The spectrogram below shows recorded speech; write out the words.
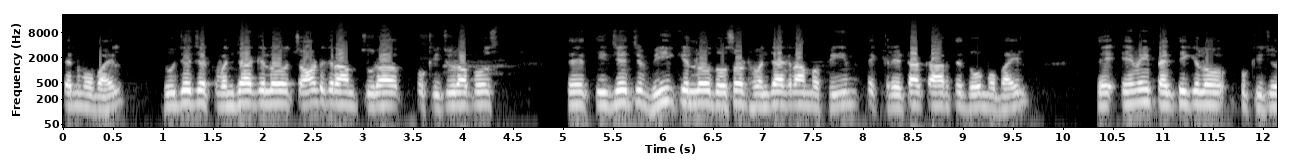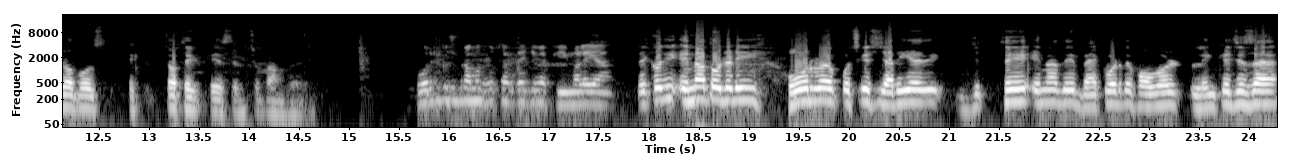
ਤਿੰਨ ਮੋਬਾਈਲ ਦੂਜੇ ਚ 51 ਕਿਲੋ 64 ਗ੍ਰਾਮ ਚੂਰਾ ਭੁੱਕੀ ਚੂਰਾ ਪੋਸਟ ਤੇ ਤੀਜੇ ਚ 20 ਕਿਲੋ 258 ਗ੍ਰਾਮ ਅਫੀਮ ਤੇ ਕਰੇਟਾ ਕਾਰ ਤੇ ਦੋ ਮੋਬਾਈਲ ਤੇ ਐਵੇਂ ਹੀ 35 ਕਿਲੋ ਭੁੱਕੀ ਚੂਰਾ ਪੋਸਟ ਇੱਕ ਚੌਥੇ ਕੇਸ ਦੇ ਵਿੱਚ ਬਰਾਮਦ ਹੋਇਆ। ਹੋਰ ਵੀ ਕੁਝ ਬਰਾਮਦ ਹੋ ਸਕਦਾ ਜਿਵੇਂ ਫੀਮ ਵਾਲੇ ਆ? ਦੇਖੋ ਜੀ ਇਹਨਾਂ ਤੋਂ ਜਿਹੜੀ ਹੋਰ ਪੁੱਛਗਿੱਛ ਜਾਰੀ ਹੈ ਜੀ ਜਿੱਥੇ ਇਹਨਾਂ ਦੇ ਬੈਕਵਰਡ ਤੇ ਫਾਰਵਰਡ ਲਿੰਕੇजेस ਹੈ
